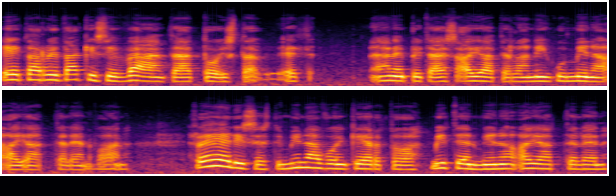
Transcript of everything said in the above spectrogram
Ei tarvi väkisin vääntää toista, että hänen pitäisi ajatella niin kuin minä ajattelen, vaan rehellisesti minä voin kertoa, miten minä ajattelen.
